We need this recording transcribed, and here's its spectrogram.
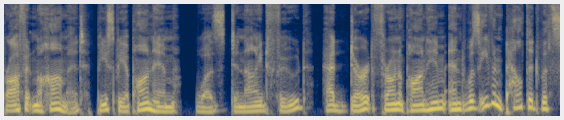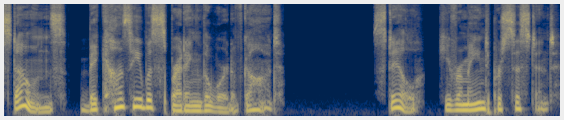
Prophet Muhammad, peace be upon him, was denied food, had dirt thrown upon him, and was even pelted with stones because he was spreading the word of God. Still, he remained persistent,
